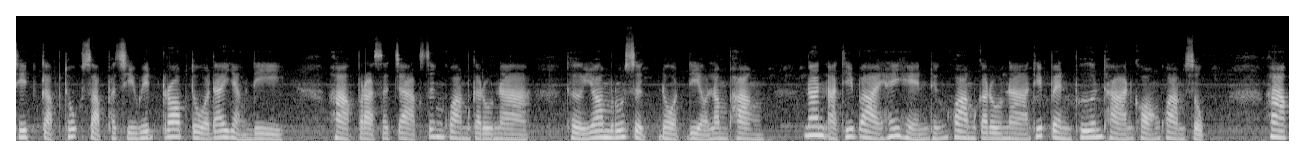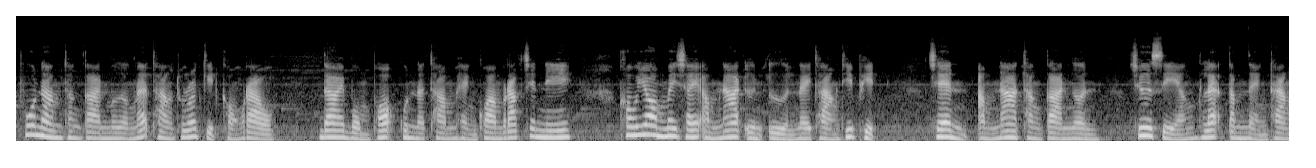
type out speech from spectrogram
ชิดกับทุกสรรพชีวิตรอบตัวได้อย่างดี หากปราศจากซึ่งความกรุณา เธอย่อมรู้สึกโดดเดี่ยวลำพัง นั่นอธิบายให้เห็นถึงความกรุณาที่เป็นพื้นฐานของความสุข หากผู้นำทางการเมืองและทางธุรกิจของเรา ได้บ่มเพาะคุณธรรมแห่งความรักเช่นนี้ เขาย่อมไม่ใช้อำนาจอื่น ๆ ในทางที่ผิด เช่นอำนาจทางการเงิน ชื่อเสียงและตำแหน่งทาง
